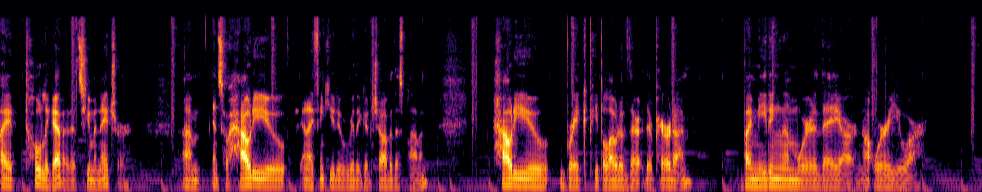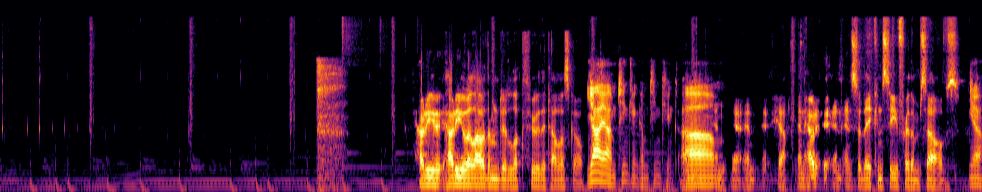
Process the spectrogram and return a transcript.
i totally get it. It's human nature. Um, and so how do you and i think you do a really good job of this Plamen how do you break people out of their, their paradigm? By meeting them where they are not where you are how do you how do you allow them to look through the telescope yeah yeah i'm thinking i'm thinking um, um and, yeah, and yeah and how and, and so they can see for themselves yeah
